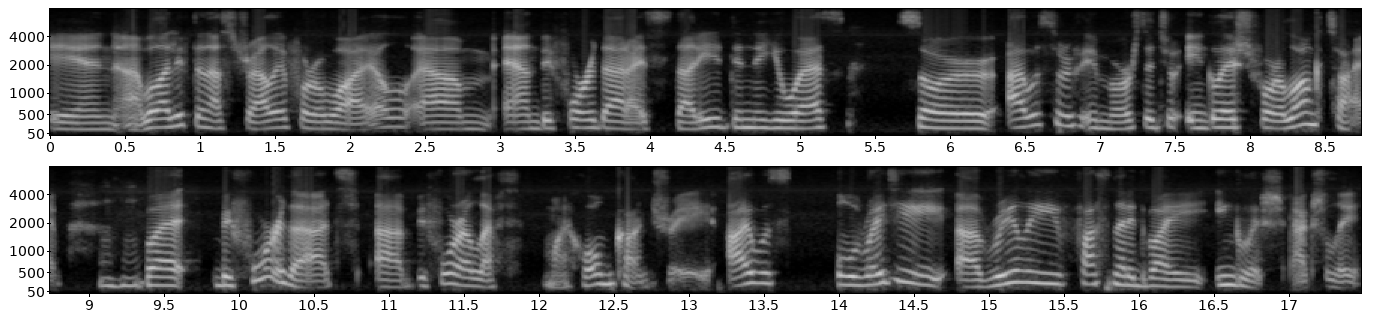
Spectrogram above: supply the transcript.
in uh, well, I lived in Australia for a while, um, and before that, I studied in the U.S. So I was sort of immersed into English for a long time. Mm-hmm. But before that, uh, before I left my home country, I was already uh, really fascinated by English. Actually,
